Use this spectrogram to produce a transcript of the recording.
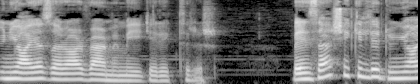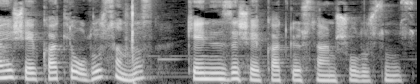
dünyaya zarar vermemeyi gerektirir. Benzer şekilde dünyaya şefkatli olursanız kendinize şefkat göstermiş olursunuz.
